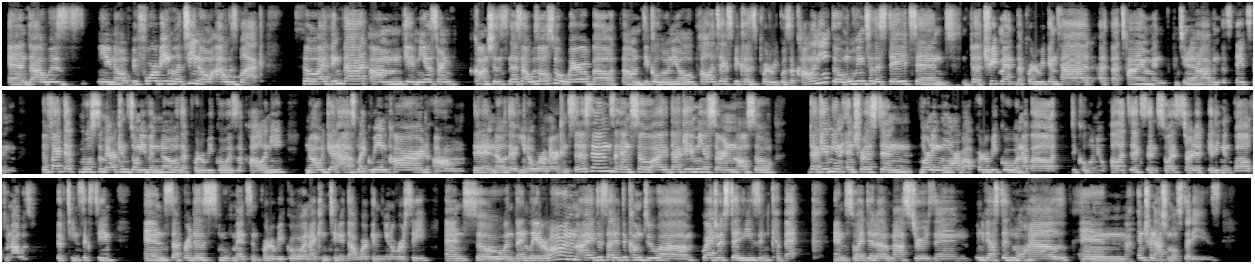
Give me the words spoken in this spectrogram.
And I was, you know, before being Latino, I was Black. So I think that um, gave me a certain consciousness. I was also aware about um, decolonial politics because Puerto Rico was a colony. So moving to the States and the treatment that Puerto Ricans had at that time and continue to have in the States and the fact that most Americans don't even know that Puerto Rico is a colony. You know, I would get asked my green card. Um, they didn't know that, you know, we're American citizens. And so I, that gave me a certain also, that gave me an interest in learning more about Puerto Rico and about decolonial politics. And so I started getting involved when I was 15, 16 in separatist movements in Puerto Rico. And I continued that work in the university. And so, and then later on, I decided to come do uh, graduate studies in Quebec. And so I did a master's in Université de Montréal in international studies.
